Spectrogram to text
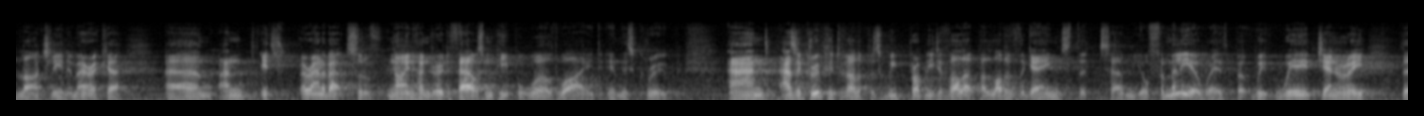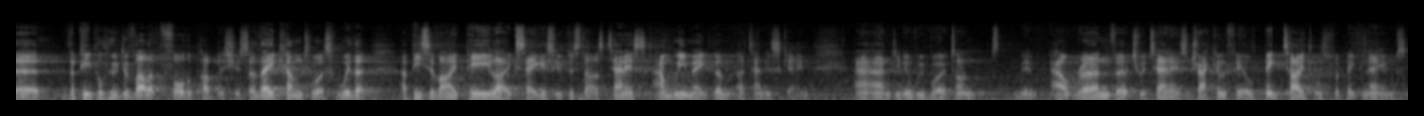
largely in America. Um, and it's around about sort of 900, 1,000 people worldwide in this group. And as a group of developers, we probably develop a lot of the games that um, you're familiar with, but we, we're generally the, the people who develop for the publisher. So they come to us with a, a piece of IP like Sega Superstars Tennis, and we make them a tennis game. And, you know, we've worked on you know, Outrun, Virtua Tennis, Track and Field, big titles for big names.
